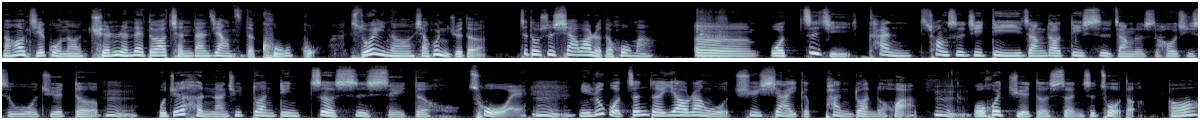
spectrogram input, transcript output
然后结果呢，全人类都要承担这样子的苦果。所以呢，小顾你觉得这都是夏娃惹的祸吗？嗯、呃，我自己看创世纪第一章到第四章的时候，其实我觉得，嗯，我觉得很难去断定这是谁的。错哎，嗯，你如果真的要让我去下一个判断的话，嗯，我会觉得神是错的哦。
